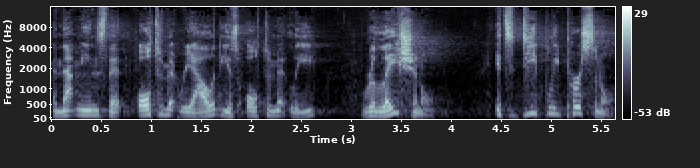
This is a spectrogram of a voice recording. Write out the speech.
And that means that ultimate reality is ultimately relational, it's deeply personal.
